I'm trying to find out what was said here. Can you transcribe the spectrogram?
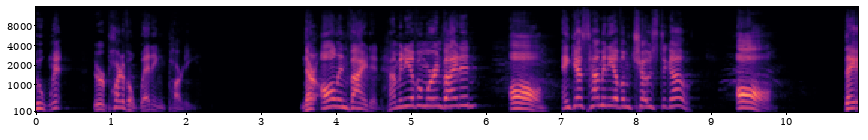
who went, they were part of a wedding party. They're all invited. How many of them were invited? All. And guess how many of them chose to go? All. They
